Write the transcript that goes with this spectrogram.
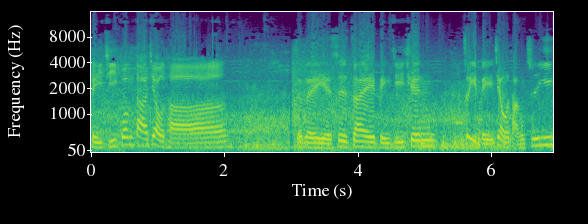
北极光大教堂，这个也是在北极圈最北教堂之一。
